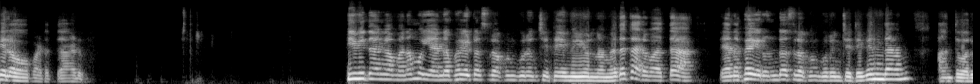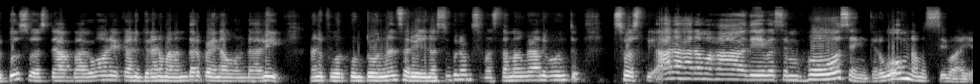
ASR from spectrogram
పిలువబడతాడు. ఈ విధంగా మనము ఎనభై ఒకటో శ్లోకం గురించి అయితే ఏమి ఉన్నాం కదా తర్వాత ఎనభై రెండో శ్లోకం గురించి అయితే విందాం. అంతవరకు స్వస్థ భగవాన్ యొక్క అనుగ్రహం మనందరిపైన ఉండాలి అని కోరుకుంటూ ఉన్నాను సర్వేజన శుభ్రం స్వస్థ మంగళాన్ని స్వస్తి. హర హర మహాదేవ శంభో శంకర్. ఓం నమ శివాయ.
